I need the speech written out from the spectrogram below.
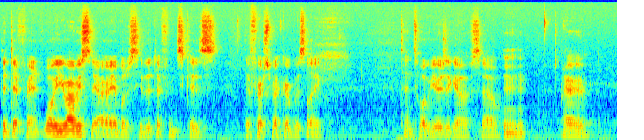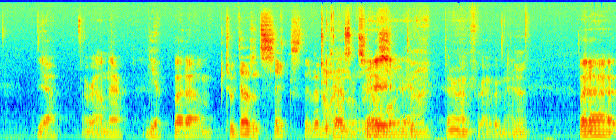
the different. Well, you obviously are able to see the difference because the first record was like 10, 12 years ago. So Mhm. or yeah, around there. Yeah. But um, 2006. They've been around a 2006. real long Yeah. time. been around forever, man. Yeah. But uh,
